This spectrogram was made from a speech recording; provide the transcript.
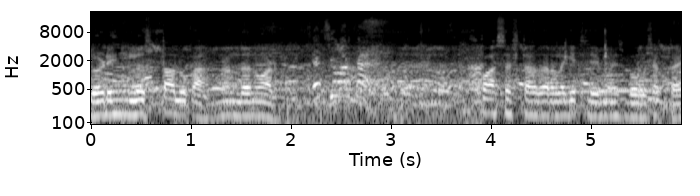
गडिंग्लज तालुका नंदनवाड. पासष्ट हजाराला घेतली. म्हैस बघू शकताय.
